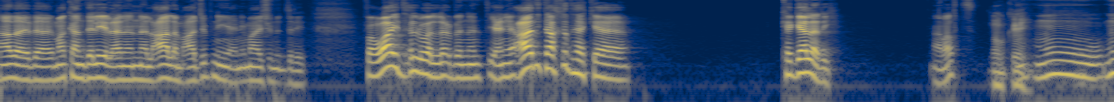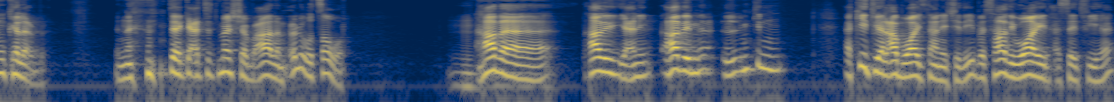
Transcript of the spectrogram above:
هذا إذا ما كان دليل على أن العالم عاجبني يعني ما شنو الدليل. فوايد حلوة اللعبة إن انت يعني عادي تاخذها ك كجاليري عرفت؟ okay. مو مو كلعبة. إن أنت قاعد تتمشى بعالم حلو وتصور. هذا هذه يعني هذه يمكن أكيد في ألعاب وايد ثانية كذي بس هذه وايد حسيت فيها.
